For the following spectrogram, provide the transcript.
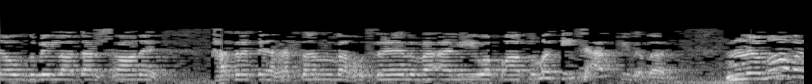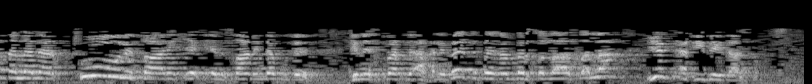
نعوذ بالله در شان حضرت حسن و حسین و علی و فاطمه کی کی نداری نما بندن در طول تاریخ یک انسانی نبوده که نسبت به اهل بیت پیغمبر صلی اللہ علیہ وسلم یک عقیده داشته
